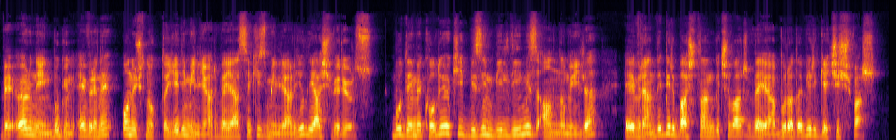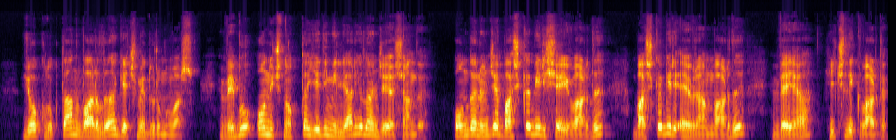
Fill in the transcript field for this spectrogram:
Ve örneğin bugün evrene 13.7 milyar veya 8 milyar yıl yaş veriyoruz. Bu demek oluyor ki bizim bildiğimiz anlamıyla evrende bir başlangıç var veya burada bir geçiş var. Yokluktan varlığa geçme durumu var. Ve bu 13.7 milyar yıl önce yaşandı. Ondan önce başka bir şey vardı, başka bir evren vardı veya hiçlik vardı.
